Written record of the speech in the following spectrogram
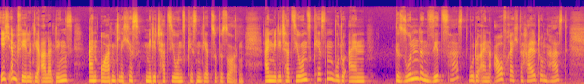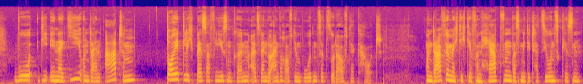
Ich empfehle dir allerdings, ein ordentliches Meditationskissen dir zu besorgen. Ein Meditationskissen, wo du einen gesunden Sitz hast, wo du eine aufrechte Haltung hast, wo die Energie und dein Atem deutlich besser fließen können, als wenn du einfach auf dem Boden sitzt oder auf der Couch. Und dafür möchte ich dir von Herzen das Meditationskissen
